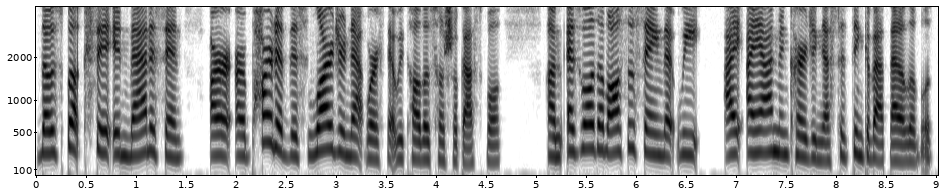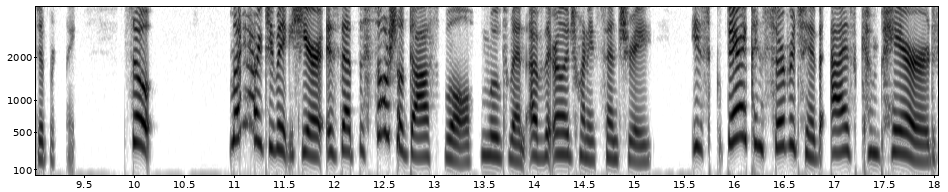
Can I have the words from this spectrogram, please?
those books in Madison are, are part of this larger network that we call the social gospel. Um, as well as I'm also saying that we I, I am encouraging us to think about that a little bit differently. So my argument here is that the social gospel movement of the early 20th century is very conservative as compared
